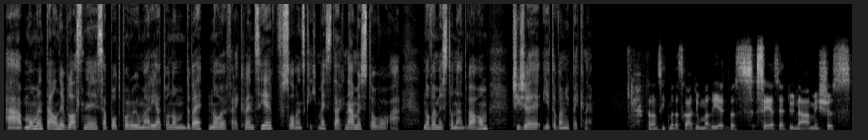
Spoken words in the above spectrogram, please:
a momentálne vlastne sa podporujú Mariatonom dve nové frekvencie v slovenských mestách, námestovo a Nové mesto nad Váhom, čiže je to veľmi pekné. Daran sieht man, dass Radio Maria etwas sehr, sehr Dynamisches,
